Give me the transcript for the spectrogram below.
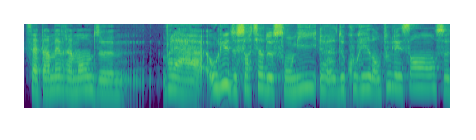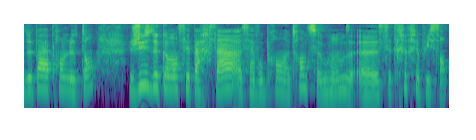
ça permet vraiment de, voilà, au lieu de sortir de son lit, euh, de courir dans tous les sens, de pas prendre le temps, juste de commencer par ça, ça vous prend 30 secondes, c'est très très puissant.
